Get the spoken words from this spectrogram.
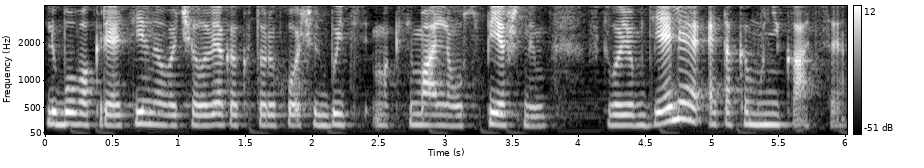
любого креативного человека, который хочет быть максимально успешным в своем деле, это коммуникация.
